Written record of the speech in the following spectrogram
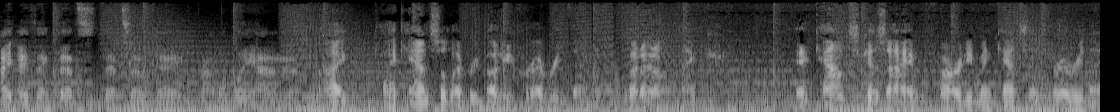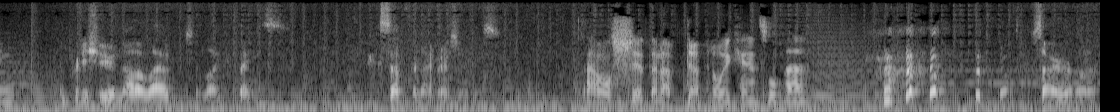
I, I think that's that's okay, probably. I don't know. I I cancel everybody for everything, but I don't think it counts because I've already been canceled for everything. I'm pretty sure you're not allowed to like things. Except for Nightmare Circus. Oh well, shit. Then I'm definitely canceled. Then. Sorry, Ramona.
